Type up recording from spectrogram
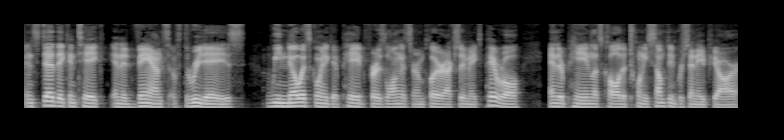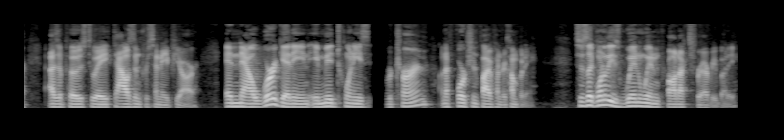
instead they can take an advance of three days. We know it's going to get paid for as long as their employer actually makes payroll, and they're paying, let's call it a 20 something percent APR as opposed to a thousand percent APR. And now we're getting a mid 20s return on a Fortune 500 company. So it's like one of these win win products for everybody.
